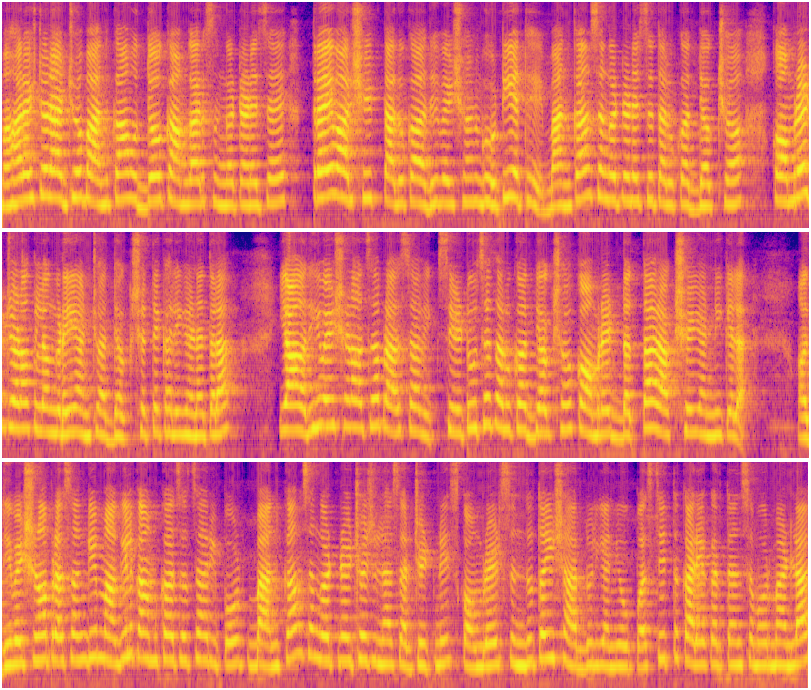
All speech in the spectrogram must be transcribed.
महाराष्ट्र राज्य बांधकाम उद्योग कामगार संघटनेचे त्रैवार्षिक तालुका अधिवेशन घोटी येथे बांधकाम संघटनेचे तालुका अध्यक्ष कॉम्रेड जनक लंगडे यांच्या अध्यक्षतेखाली घेण्यात आला. या अधिवेशनाचा प्रास्ताविक सेटूचे तालुका अध्यक्ष कॉम्रेड दत्ता राक्षे यांनी केला. अधिवेशनाप्रसंगी मागील कामकाजाचा रिपोर्ट बांधकाम संघटनेच्या जिल्हा सरचिटणीस कॉम्रेड सिंधुताई शार्दूल यांनी उपस्थित कार्यकर्त्यांसमोर मांडला.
